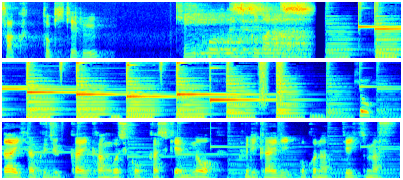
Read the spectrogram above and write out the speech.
サクッと聞ける？健康福祉小話。今日も第110回看護師国家試験の振り返り行っていきます。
